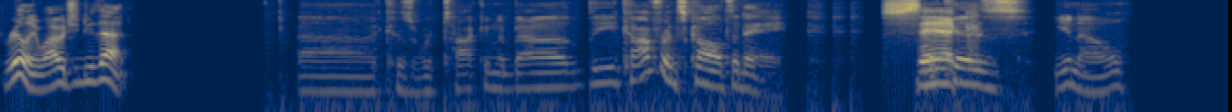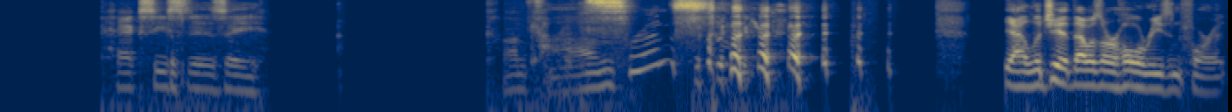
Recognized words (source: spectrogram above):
Really? Why would you do that? Because uh, we're talking about the conference call today. Sick. Because, you know, PAX East is a conference. Conference? yeah, legit. That was our whole reason for it.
